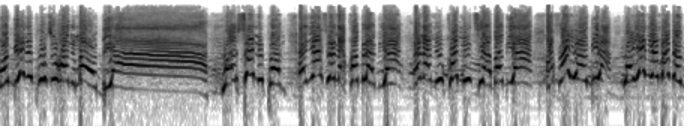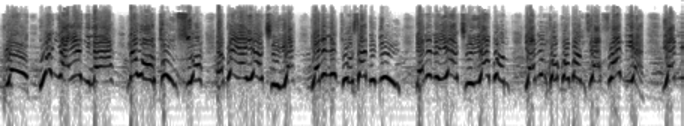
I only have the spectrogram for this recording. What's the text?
Obia ne putu hɔ ne ma obiaa wɔnsa nipa m ɛnyɛ afei na kɔbla bia. Ɛna mekɔ meti aba bia. Afra yɛ obi a wɔyɛ nneɛma bebree wonya yɛ nyinaa na wɔɔto nsuo. Ɛberɛ yɛyɛ akyiriwiɛ yɛde ne to nsa didi. Yɛde ne yɛ akyiriwiɛ bom. Yɛde nkɔkɔ bom nti afra deɛ yɛne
